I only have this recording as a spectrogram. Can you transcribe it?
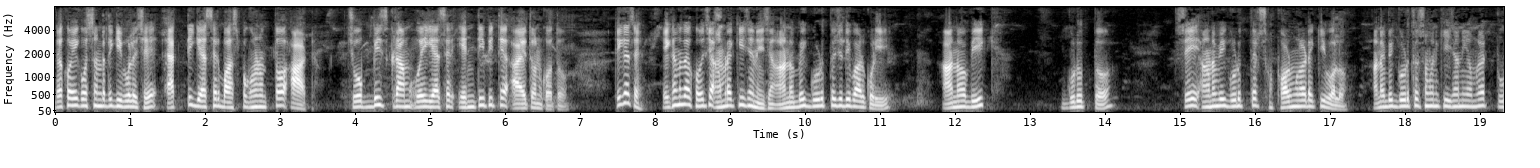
দেখো এই কোশ্চেনটাতে কি বলেছে? একটি গ্যাসের বাষ্প ঘনত্ব আট। চব্বিশ গ্রাম ওই গ্যাসের এনটিপিতে আয়তন কত? ঠিক আছে? এখানে দেখো যে আমরা কি জানি যে আণবিক গুরুত্ব যদি বার করি, আণবিক গুরুত্ব, সেই আণবিক গুরুত্বের ফর্মুলাটা কি বলো? আণবিক গুরুত্ব সমান কি জানি আমরা? টু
